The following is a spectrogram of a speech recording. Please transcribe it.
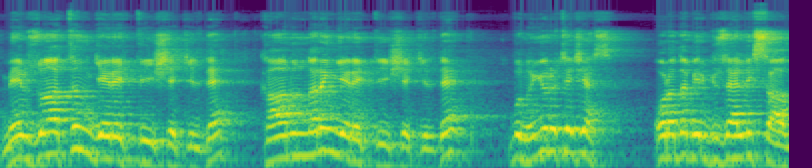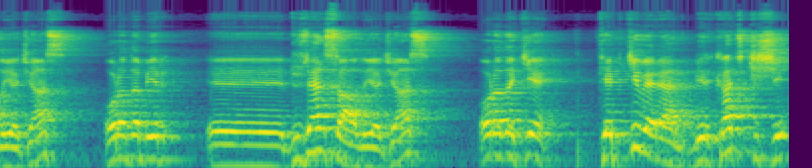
mevzuatın gerektiği şekilde, kanunların gerektiği şekilde bunu yürüteceğiz. Orada bir güzellik sağlayacağız. Orada bir e, düzen sağlayacağız. Oradaki tepki veren birkaç kişi,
